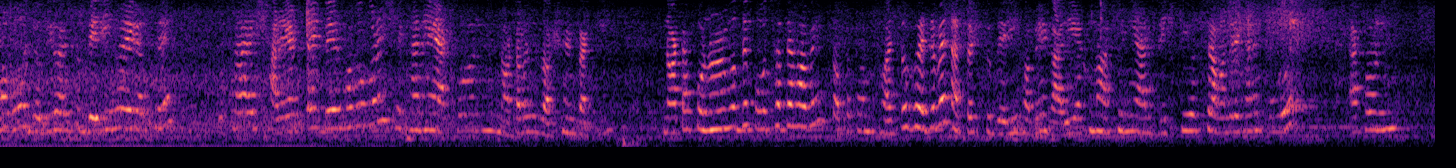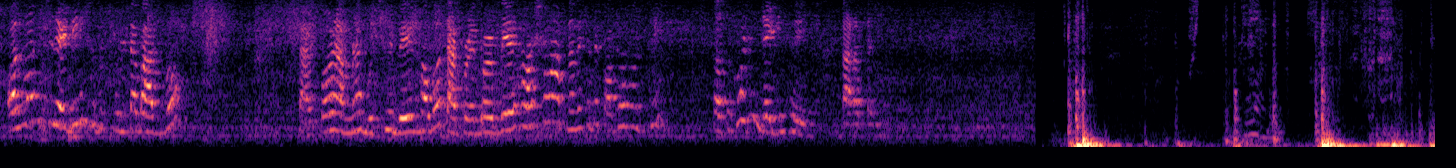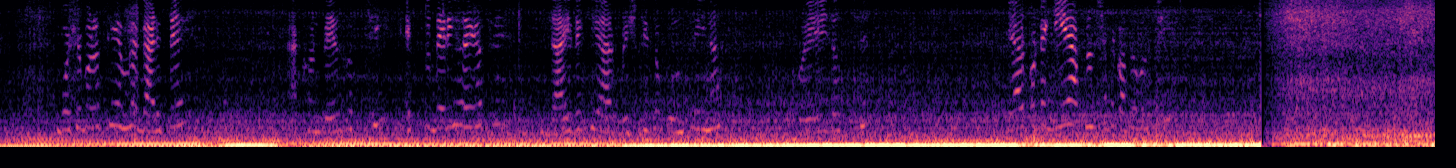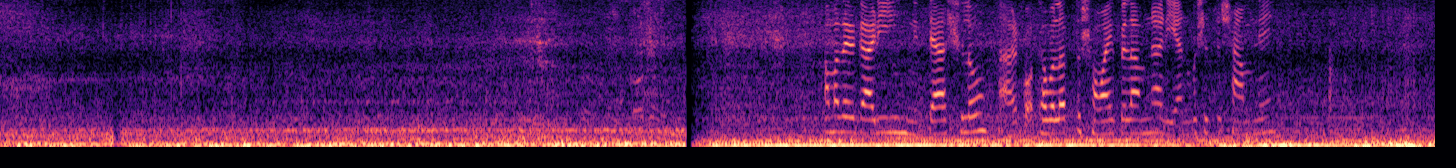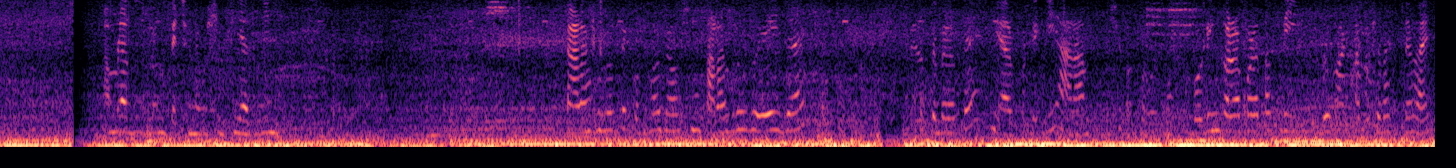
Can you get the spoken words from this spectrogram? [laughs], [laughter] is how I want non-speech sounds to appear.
হব। যদিও একটু দেরি হয়ে গেছে কোথায় সাড়ে আটটায় বের হব করে। সেখানে এখন নটা বাজে দশ মিনিট বাকি। নটা পনেরোর মধ্যে পৌঁছাতে হবে। ততক্ষণ হয়তো হয়ে যাবে না, তো একটু দেরি হবে। গাড়ি এখনও আসেনি আর বৃষ্টি হচ্ছে আমাদের এখানে পুরো। এখন অলমোস্ট রেডি শুধু চুলটা বাঁধবো। তারপর আমরা গুছিয়ে বের হব। তারপরে বের হওয়ার সময় আপনাদের সাথে কথা বলছি। ততক্ষণ রেডি হয়ে তাড়াতাড়ি। বসে পড়েছি আমরা গাড়িতে। এখন বের হচ্ছি। একটু দেরি হয়ে গেছে। যাই দেখি আর বৃষ্টি তো কমছেই না, হয়েই যাচ্ছে। এয়ারপোর্টে গিয়ে আপনার সাথে কথা বলছি। আমাদের গাড়ি নিতে আসলো, আর কথা বলার তো সময় পেলাম না। রিয়ান বসেছে সামনে। আমরা দুজন পেছনে বসেছি আজকে তাড়াহুড়োতে কোথাও যাওয়ার সময় তাড়াহুড়ো হয়েই যায়। বেরোতে বেরোতে এয়ারপোর্টে গিয়ে আরামসে বসে কথা বলব। বোর্ডিং করার পরে তো ফ্রি দু ঘণ্টা বসে থাকতে হয়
